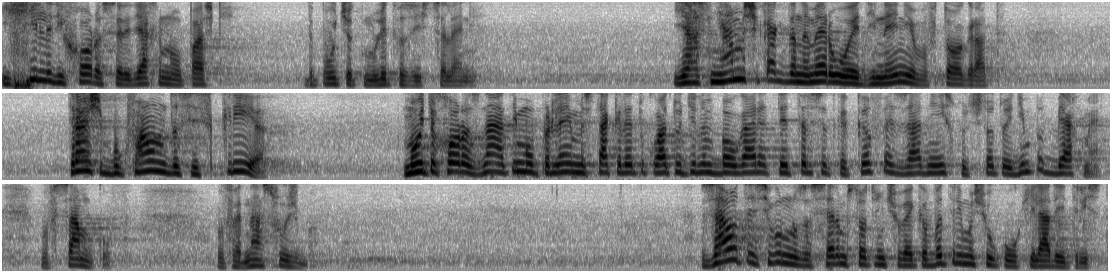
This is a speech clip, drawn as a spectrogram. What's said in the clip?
И хиляди хора се редяха на опашки да получат молитва за изцеление. И аз нямаше как да намеря уединение в този град. Трябваше буквално да се скрия. Моите хора знаят, има определени места, където когато отидем в България, те търсят какъв е задния изход, защото един път бяхме в Самков, в една служба. Залата е сигурно за 700 човека, вътре имаше около 1300.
